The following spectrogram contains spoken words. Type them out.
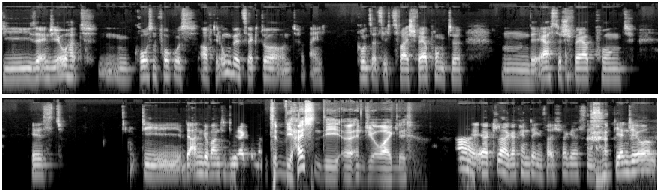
diese NGO hat einen großen Fokus auf den Umweltsektor und hat eigentlich grundsätzlich zwei Schwerpunkte. Hm, der erste Schwerpunkt ist die, der angewandte direkte. Tim, wie heißen die äh, NGO eigentlich? Ah, ja klar, gar kein Ding, das habe ich vergessen. Die NGO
